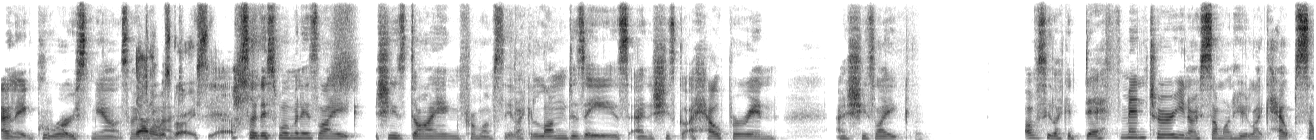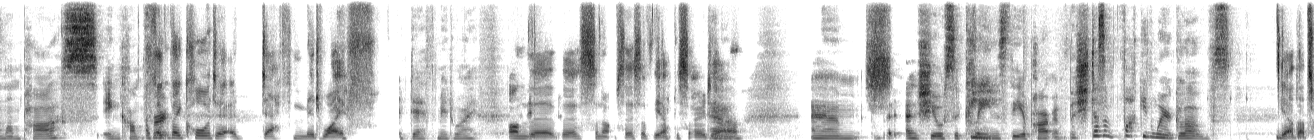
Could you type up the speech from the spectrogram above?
And it grossed me out so and it was gross, yeah. So this woman is like she's dying from obviously like a lung disease and she's got a helper in and she's like obviously like a death mentor, you know, someone who like helps someone pass in comfort. I think they called it a death midwife a death midwife. on the the synopsis of the episode. Oh. Yeah. Um but, and she also cleans the apartment, but she doesn't fucking wear gloves. Yeah, that's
